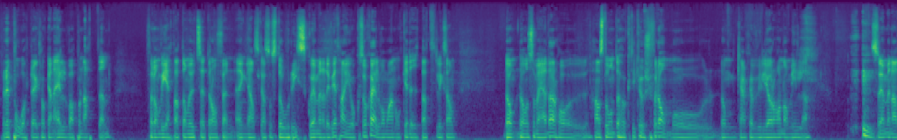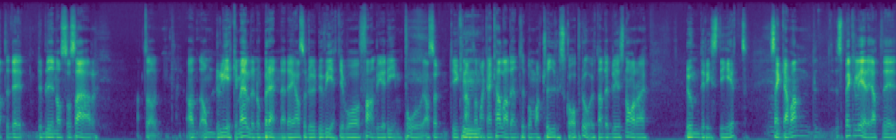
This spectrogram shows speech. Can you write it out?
reporter klockan 11 på natten för de vet att de utsätter dem för en, en ganska så stor risk. Och jag menar, det vet han ju också själv om han åker dit att liksom de, de som är där, har, han står inte högt i kurs för dem och de kanske vill göra honom illa. Så jag menar att det, det blir något så så här att om du leker med elden och bränner dig, alltså du, du vet ju vad fan du ger dig in på. Alltså det är ju knappt Mm. att man kan kalla det en typ av martyrskap då, utan det blir snarare dumdristighet. Sen kan man spekulera i att det,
